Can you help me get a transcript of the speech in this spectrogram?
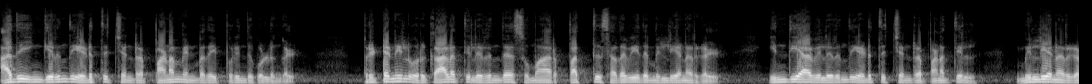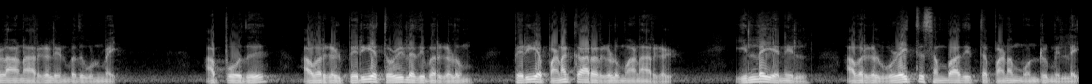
அது இங்கிருந்து எடுத்துச் சென்ற பணம் என்பதை புரிந்து கொள்ளுங்கள். பிரிட்டனில் ஒரு காலத்தில் இருந்த சுமார் பத்து சதவீத மில்லியனர்கள் இந்தியாவிலிருந்து எடுத்துச் சென்ற பணத்தில் மில்லியனர்கள் ஆனார்கள் என்பது உண்மை. அப்போது அவர்கள் பெரிய தொழிலதிபர்களும் பெரிய பணக்காரர்களும் ஆனார்கள் இல்லையெனில் அவர்கள் உழைத்து சம்பாதித்த பணம் ஒன்றுமில்லை.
